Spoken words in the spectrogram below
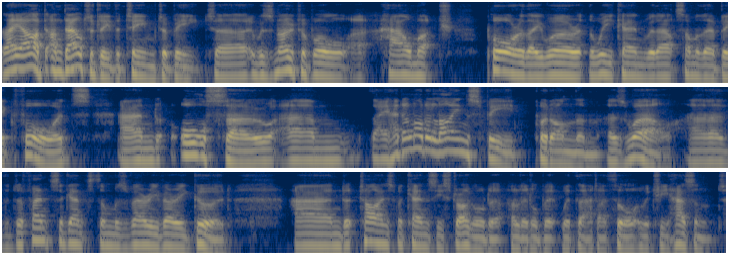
They are undoubtedly the team to beat. Uh, it was notable uh, how much poorer they were at the weekend without some of their big forwards and also um, they had a lot of line speed put on them as well. Uh, the defence against them was very, very good. And at times, McKenzie struggled a, a, little bit with that, I thought, which he hasn't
